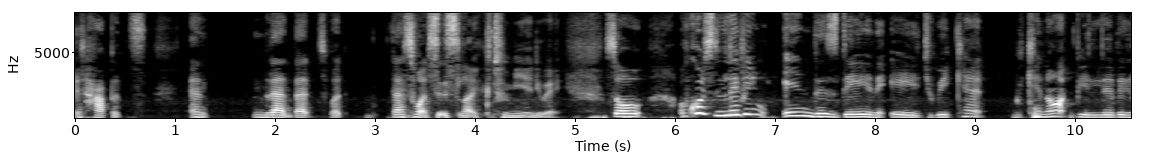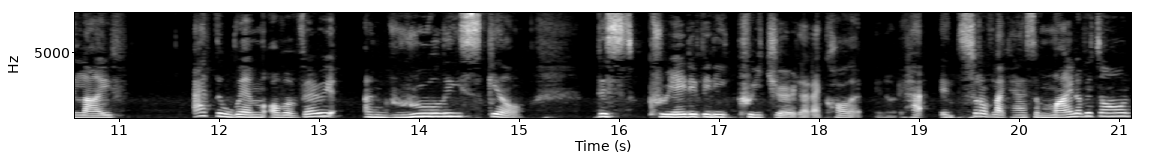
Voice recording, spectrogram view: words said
it happens. And that that's what that's what it's like to me anyway. So of course living in this day and age we can't we cannot be living life at the whim of a very unruly skill this creativity creature that I call it. You know, it, ha- it sort of like has a mind of its own.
